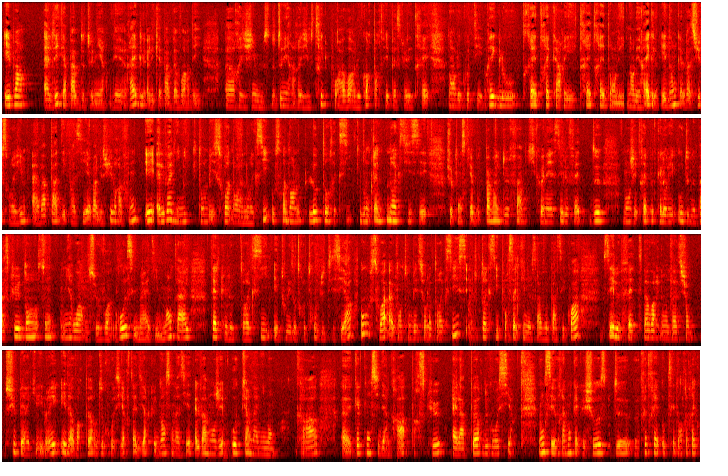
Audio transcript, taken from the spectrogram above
eh ben elle est capable de tenir des règles elle est capable d'avoir des régime, de tenir un régime strict pour avoir le corps parfait parce qu'elle est très dans le côté réglo, très très carré, très très dans les, dans les règles. Et donc elle va suivre son régime, elle va pas dépasser, elle va le suivre à fond et elle va limite tomber soit dans l'anorexie ou soit dans l'autorexie. Donc l'anorexie, c'est, je pense qu'il y a pas mal de femmes qui connaissent, le fait de manger très peu de calories ou de ne parce que dans son miroir. On se voit gros, c'est une maladie mentale telle que l'autorexie et tous les autres troubles du TCA, ou soit elles vont tomber sur l'autorexie. L'autorexie, pour celles qui ne savent pas c'est quoi, c'est le fait d'avoir une alimentation super équilibrée et d'avoir peur de grossir, c'est-à-dire que dans son assiette, elle va manger aucun aliment gras, euh, qu'elle considère gras parce que elle a peur de grossir. Donc c'est vraiment quelque chose de euh, très très obsédant, très très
